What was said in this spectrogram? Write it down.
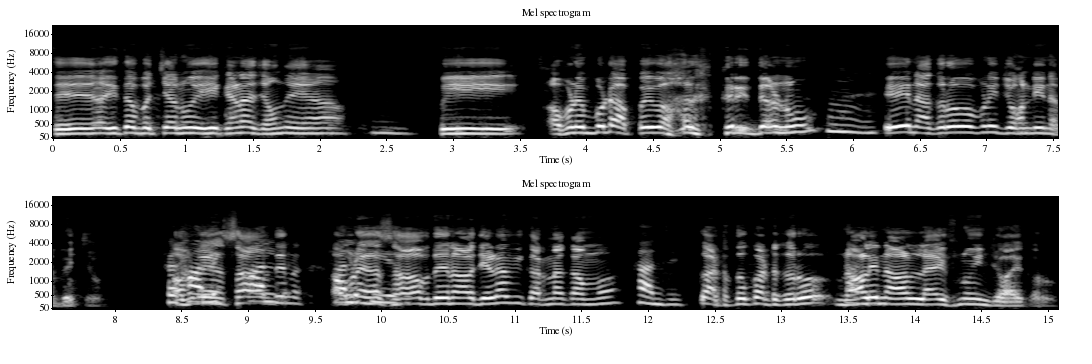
ਤੇ ਅਸੀਂ ਤਾਂ ਬੱਚਿਆਂ ਨੂੰ ਇਹੀ ਕਹਿਣਾ ਚਾਹੁੰਦੇ ਆ ਵੀ ਆਪਣੇ ਬੁਢਾਪੇ ਬਾਅਦ ਖਰੀਦਣ ਨੂੰ ਇਹ ਨਾ ਕਰੋ ਆਪਣੀ ਜਵਾਨੀ ਨਾ ਵੇਚੋ। ਆਪਣੇ ਹਿਸਾਬ ਦੇ ਆਪਣੇ? ਹਿਸਾਬ ਦੇ ਨਾਲ ਜਿਹੜਾ ਵੀ ਕਰਨਾ ਕੰਮ ਹਾਂਜੀ। ਘੱਟ ਤੋਂ ਘੱਟ ਕਰੋ ਨਾਲੇ ਨਾਲ ਲਾਈਫ ਨੂੰ ਇੰਜੋਏ ਕਰੋ।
